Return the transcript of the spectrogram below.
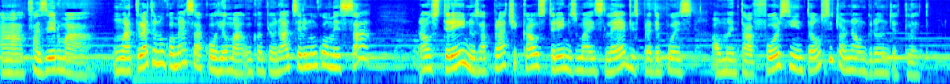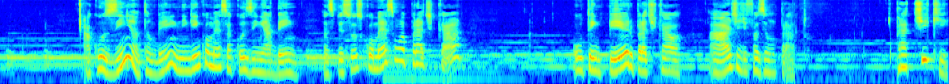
a fazer uma. Um atleta não começa a correr uma, um campeonato se ele não começar aos treinos, a praticar os treinos mais leves para depois aumentar a força e então se tornar um grande atleta. A cozinha também, ninguém começa a cozinhar bem. As pessoas começam a praticar ou tempero, praticar a arte de fazer um prato. Pratique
